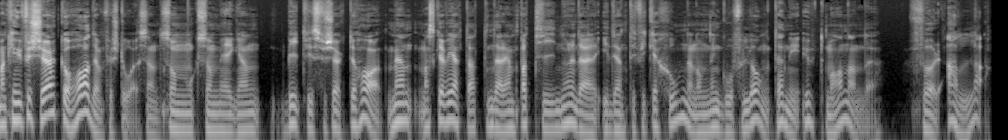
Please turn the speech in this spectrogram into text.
Man kan ju försöka att ha den förståelsen som också Megan bitvis försökte ha. Men man ska veta att den där empatin och den där identifikationen, om den går för långt, den är utmanande för alla.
